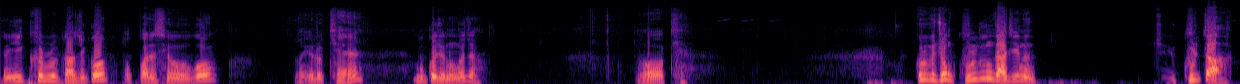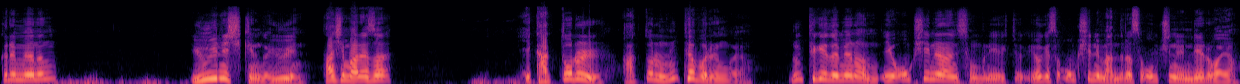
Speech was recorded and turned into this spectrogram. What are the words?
그이 크립을 가지고 똑바로 세우고 어, 이렇게 묶어주는 거죠. 이렇게. 그리고 좀 굵은 가지는 굵다. 그러면은 유인을 시키는 거예요. 유인. 다시 말해서 이 각도를 각도를 눕혀버리는 거예요. 눕히게 되면은 이 옥신이라는 성분이 저- 여기서 옥신이 만들어서 옥신이 내려와요.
